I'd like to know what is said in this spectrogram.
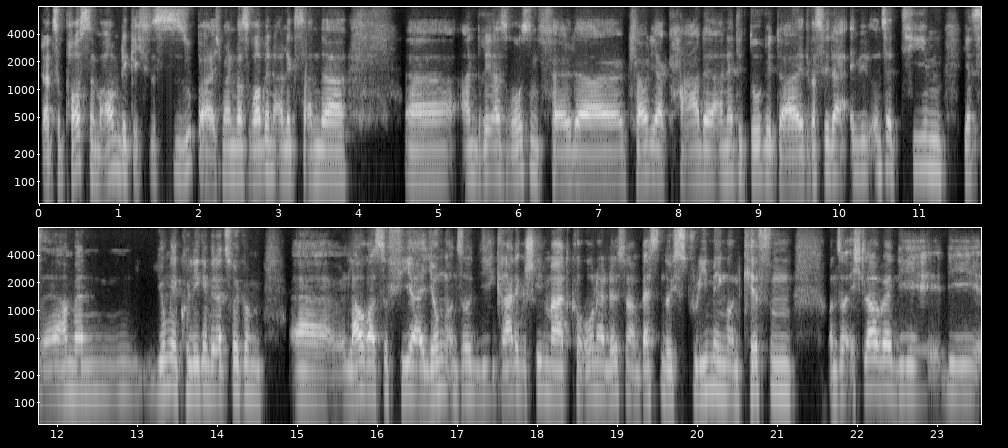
da zu posten. Im Augenblick ist es super. Ich meine, was Robin Alexander äh, Andreas Rosenfelder, Claudia Kade, Annette Dovideit, was wir da, unser Team, jetzt äh, haben wir eine junge Kollegin wieder zurück um äh, Laura Sophia Jung und so, die gerade geschrieben hat, Corona löst man am besten durch Streaming und Kiffen und so. Ich glaube, die, die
